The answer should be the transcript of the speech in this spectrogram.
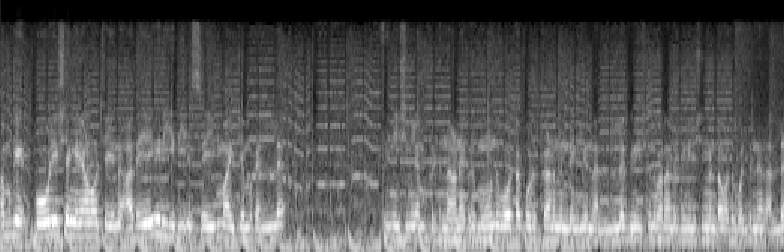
നമുക്ക് പോളിഷ് എങ്ങനെയാണോ ചെയ്യുന്നത് അതേ രീതിയിൽ സെയിം ആയിട്ട് നമുക്ക് എല്ലാ ഫിനിഷിങ്ങിൽ നമുക്ക് കിട്ടുന്നതാണ്. ഒരു മൂന്ന് കോട്ട കൊടുക്കുകയാണെന്നുണ്ടെങ്കിൽ നല്ല ഫിനിഷിംഗ് എന്ന് പറഞ്ഞാൽ നല്ല ഫിനിഷിംഗ് ഉണ്ടാവും. അതുപോലെ തന്നെ നല്ല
